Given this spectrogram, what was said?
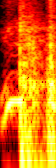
Yeah.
